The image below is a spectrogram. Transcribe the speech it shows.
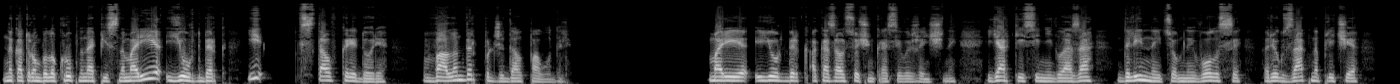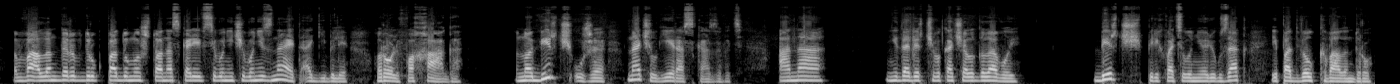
на котором было крупно написано «Мария Юртберг», и встал в коридоре. Валандер поджидал поодаль. Мария Юртберг оказалась очень красивой женщиной. Яркие синие глаза, длинные темные волосы, рюкзак на плече. Валандер вдруг подумал, что она, скорее всего, ничего не знает о гибели Рольфа Хага. Но Бирч уже начал ей рассказывать. Она недоверчиво качала головой. Бирч перехватил у нее рюкзак и подвел к Валандеру.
